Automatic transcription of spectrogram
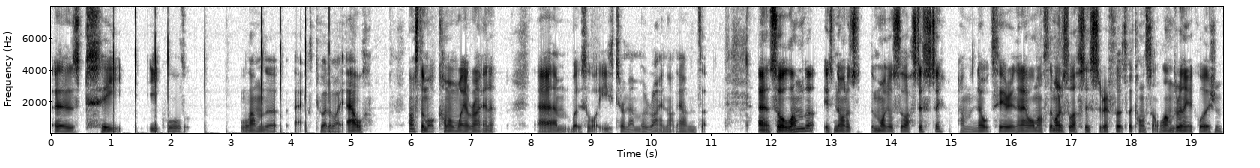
as T equals lambda x divided by L that's the more common way of writing it. Um, but it's a lot easier to remember writing that down, isn't it? Uh, so lambda is known as the modulus elasticity, and the notes here in an LMS, the modulus elasticity refers to the constant lambda in the equation,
